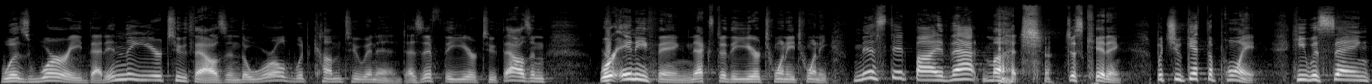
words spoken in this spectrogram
was worried that in the year 2000 the world would come to an end, as if the year 2000 were anything next to the year 2020. Missed it by that much. Just kidding. But you get the point. He was saying,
